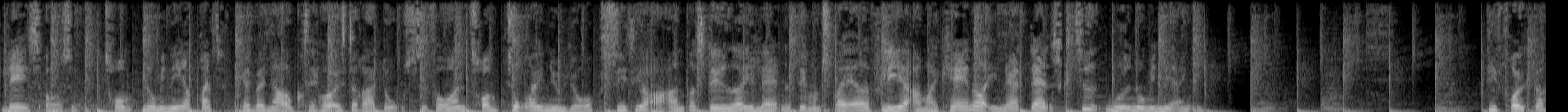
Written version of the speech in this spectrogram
Læs også, Trump nominerer Brett Kavanaugh til højesteretsdose foran Trump 2 i New York City og andre steder i landet demonstrerede flere amerikanere i nat dansk tid mod nomineringen. De frygter,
